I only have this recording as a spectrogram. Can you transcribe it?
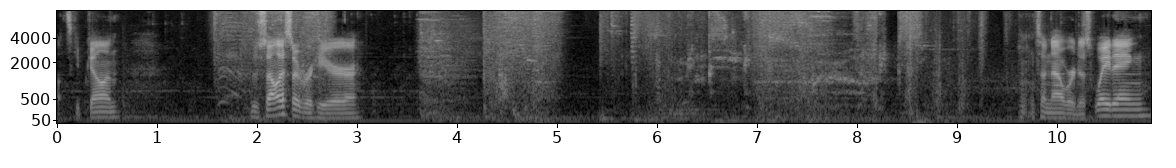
Let's keep going. There's Sylas over here. So now we're just waiting.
